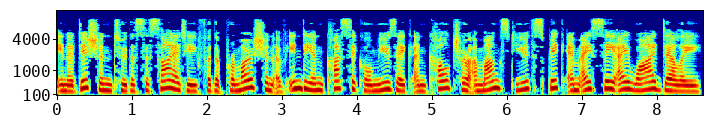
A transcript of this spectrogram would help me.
in addition to the Society for the Promotion of Indian classical music and culture amongst youth SPIC MACAY Delhi.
